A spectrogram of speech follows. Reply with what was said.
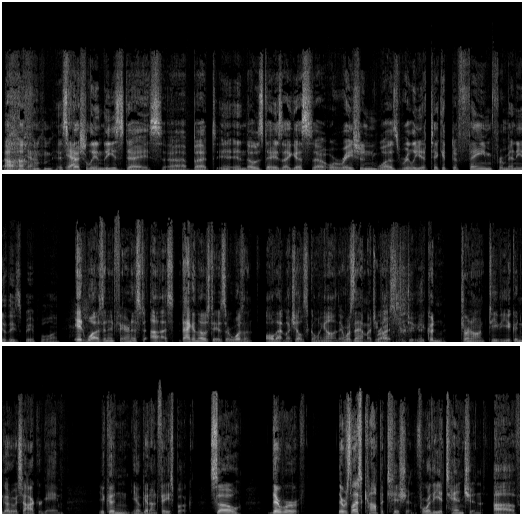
oh, yeah. um, especially yeah. in these days. Uh, but in, in, those days, I guess uh, oration was really a ticket to fame for many of these people. It was, and in fairness to us, back in those days, there wasn't all that much else going on. There wasn't that much right. else to do. You couldn't turn on TV. You couldn't go to a soccer game. You couldn't, you know, get on Facebook. So there were there was less competition for the attention of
